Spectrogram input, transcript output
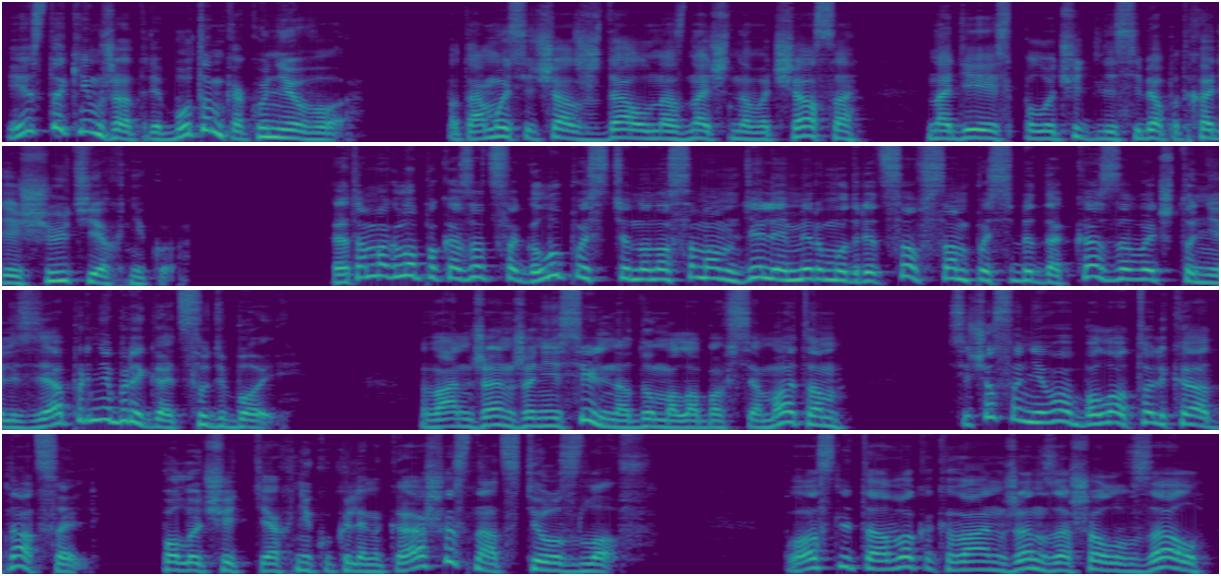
и с таким же атрибутом, как у него. Потому сейчас ждал назначенного часа, надеясь получить для себя подходящую технику. Это могло показаться глупостью, но на самом деле мир мудрецов сам по себе доказывает, что нельзя пренебрегать судьбой. Ван Джен же не сильно думал обо всем этом. Сейчас у него была только одна цель Получить технику клинка 16 узлов. После того, как Ван Джен зашёл в зал,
